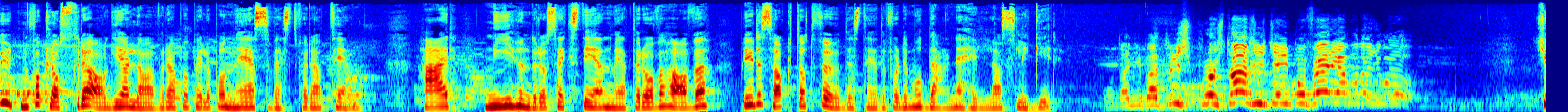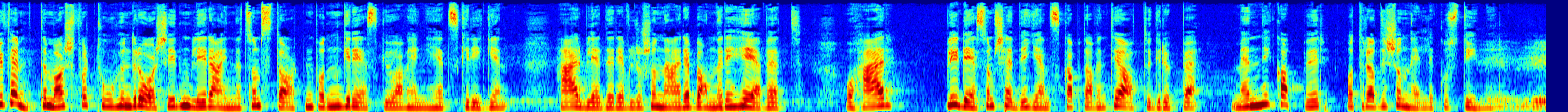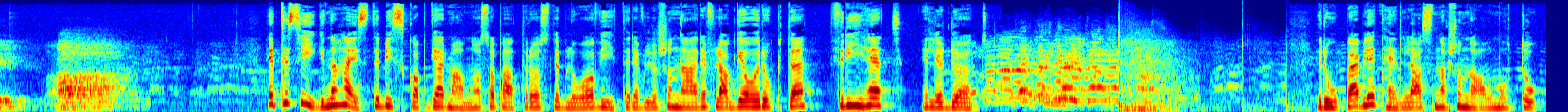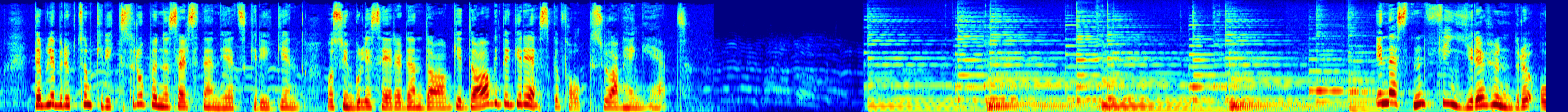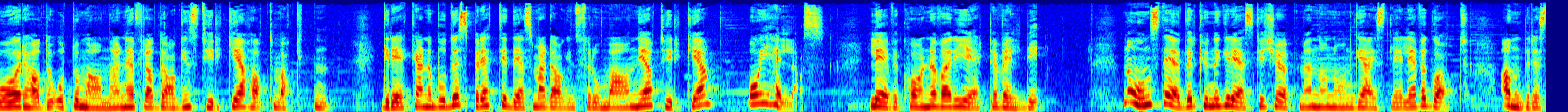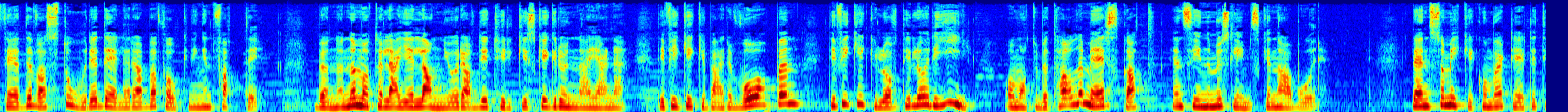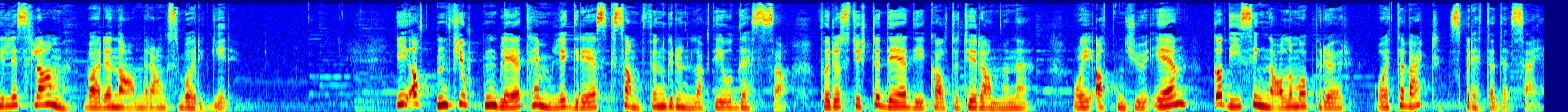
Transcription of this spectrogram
Utenfor klosteret Agia Lavra på Peloponnes vest for Aten. Her, 961 meter over havet, blir det sagt at fødestedet for det moderne Hellas ligger. 25. mars for 200 år siden blir regnet som starten på den greske uavhengighetskrigen. Her ble det revolusjonære banneret hevet. Og her blir det som skjedde gjenskapt av en teatergruppe. Menn i kapper og tradisjonelle kostymer. Etter sigende heiste biskop Germanos og Patros det blå og hvite revolusjonære flagget og ropte 'frihet eller død'. Ropet er blitt Hellas nasjonalmotto. Det ble brukt som krigsrop under selvstendighetskrigen, og symboliserer den dag i dag det greske folks uavhengighet. I nesten 400 år hadde ottomanerne fra dagens Tyrkia hatt makten. Grekerne bodde spredt i det som er dagens Romania, Tyrkia, og i Hellas. Levekårene varierte veldig. Noen steder kunne greske kjøpmenn og noen geistlige leve godt. Andre steder var store deler av befolkningen fattig. Bøndene måtte leie landjord av de tyrkiske grunneierne. De fikk ikke bære våpen, de fikk ikke lov til å ri, og måtte betale mer skatt enn sine muslimske naboer. Den som ikke konverterte til islam, var en annenrangs borger. I 1814 ble et hemmelig gresk samfunn grunnlagt i Odessa for å styrte det de kalte tyrannene, og i 1821 ga de signal om opprør, og etter hvert spredte det seg.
